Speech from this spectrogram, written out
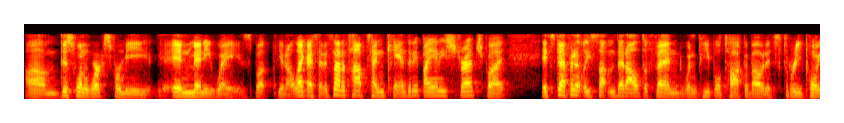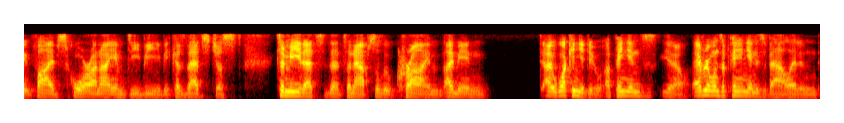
um, this one works for me in many ways. But you know, like I said, it's not a top ten candidate by any stretch, but it's definitely something that I'll defend when people talk about its 3.5 score on IMDb because that's just to me that's that's an absolute crime. I mean, I, what can you do? Opinions, you know, everyone's opinion is valid, and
